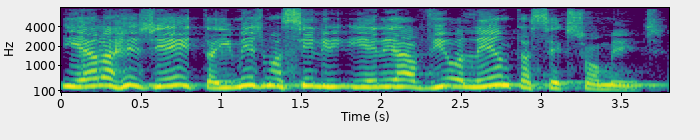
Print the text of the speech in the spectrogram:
E ela rejeita, e mesmo assim ele, ele a violenta sexualmente.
